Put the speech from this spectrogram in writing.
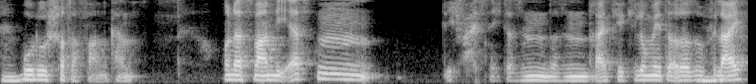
mhm. wo du Schotter fahren kannst. Und das waren die ersten ich weiß nicht, das sind, das sind drei, vier Kilometer oder so mhm. vielleicht.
